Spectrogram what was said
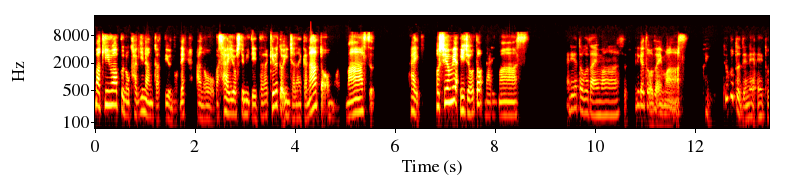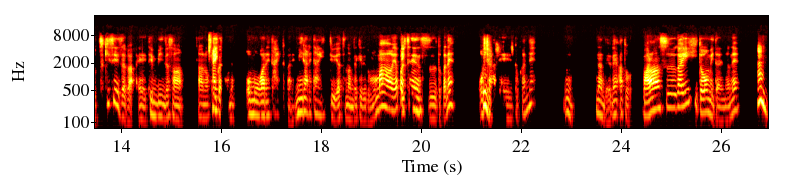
まあ、金運アップの鍵なんかっていうのをね、あの、まあ採用してみていただけるといいんじゃないかなと思います。はい。星読みは以上となります。ありがとうございます。ありがとうございます。はい。ということでね、えっと、月星座が、えー天秤座さん。あの、はい今回もね、思われたいとかね、見られたいっていうやつなんだけれども、まあ、やっぱりセンスとかね、おしゃれとかね、うん、なんだよね。あと、バランスがいい人みたいなね。うん。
